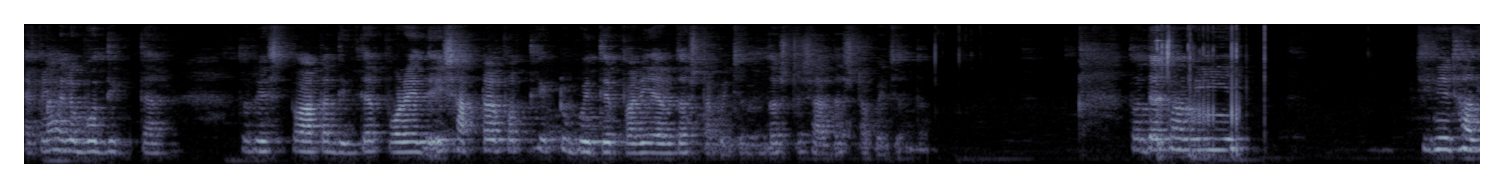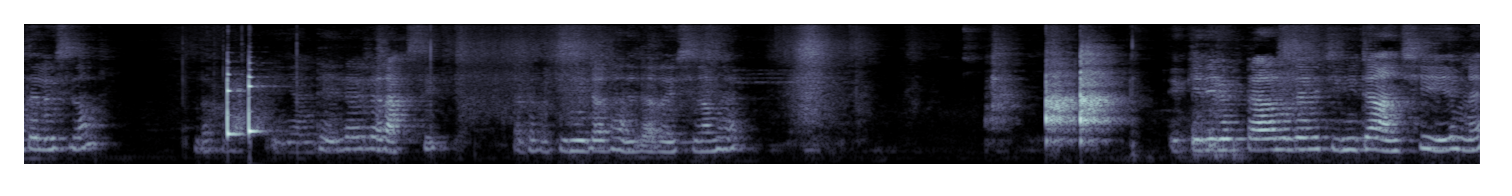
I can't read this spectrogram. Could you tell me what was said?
একলা হলে বহুত দিকদার তো রেস্ট পাওয়াটা দিকদার পরে এই সাতটার পর থেকে একটু বইতে পারি, আর দশটা পর্যন্ত, দশটা সাড়ে দশটা পর্যন্ত। তো দেখো আমি চিনি ঢালতে লইছিলাম। দেখো, এই আমি ঢেলে ঢেলে রাখছি। দেখো, চিনিটা ঢালতে রয়েছিলাম হ্যাঁ। এই কেরি ব্যাগটার মধ্যে আমি চিনিটা আনছি মানে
